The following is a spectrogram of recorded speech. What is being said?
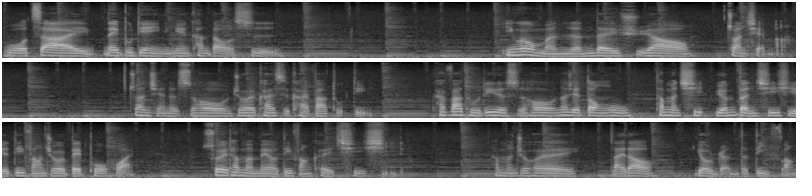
我在那部电影里面看到的是，因为我们人类需要赚钱嘛，赚钱的时候就会开始开发土地。开发土地的时候，那些动物它们栖原本栖息的地方就会被破坏，所以它们没有地方可以栖息的，它们就会来到有人的地方。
